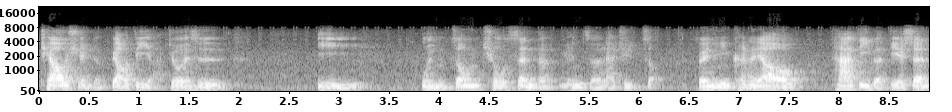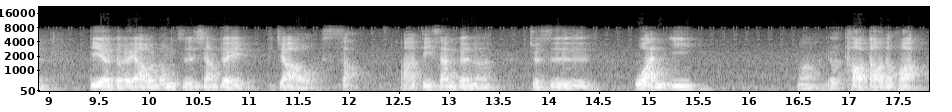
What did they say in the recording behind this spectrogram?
挑选的标的啊，就会是以稳中求胜的原则来去走。所以你可能要它第一个跌升。第二个要融资相对比较少啊，第三个呢就是万一啊有套到的话，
